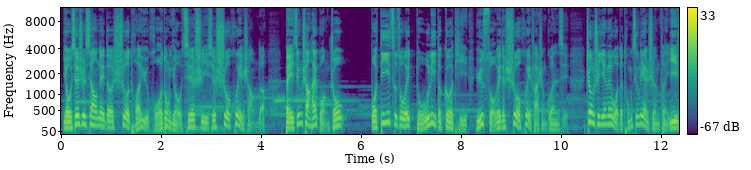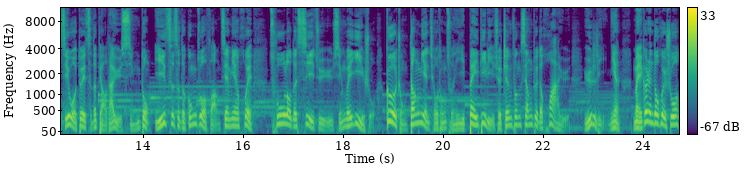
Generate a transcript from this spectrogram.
有些是校内的社团与活动，有些是一些社会上的。北京、上海、广州，我第一次作为独立的个体与所谓的社会发生关系。正是因为我的同性恋身份，以及我对此的表达与行动，一次次的工作坊、见面会、粗陋的戏剧与行为艺术，各种当面求同存异、背地里却针锋相对的话语与理念，每个人都会说，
